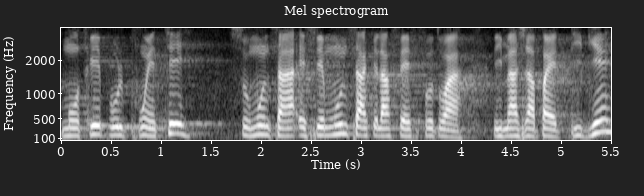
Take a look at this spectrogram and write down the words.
montrer, pour le pointer sur monde ça. Et c'est monde ça que la fait photo. L'image être plus bien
